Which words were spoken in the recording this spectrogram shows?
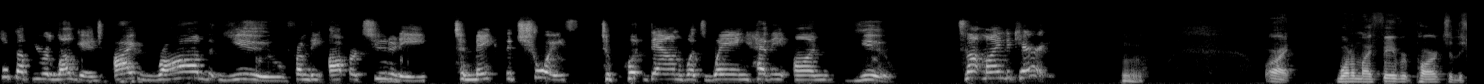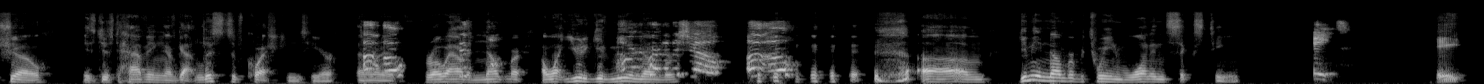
pick up your luggage, I rob you from the opportunity to make the choice to put down what's weighing heavy on you. It's not mine to carry. Hmm. All right. One of my favorite parts of the show is just having, I've got lists of questions here. I want to throw out a number. I want you to give me a number. Part of the show. Uh-oh. um, give me a number between 1 and 16. Eight. Eight.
